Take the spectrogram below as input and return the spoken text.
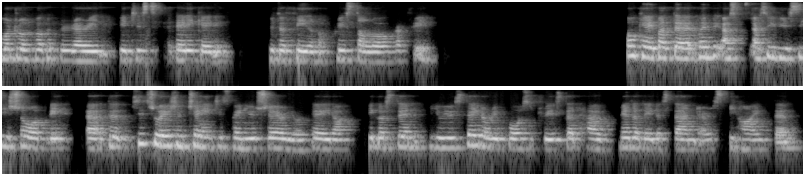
uh, control vocabulary, which is dedicated to the field of crystallography. Okay, but uh, when we, as, as you will see shortly, uh, the situation changes when you share your data, because then you use data repositories that have metadata standards behind them.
